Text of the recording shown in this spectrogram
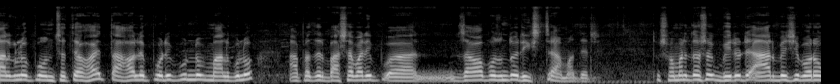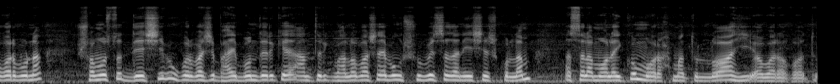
মালগুলো পৌঁছাতে হয়, তাহলে পরিপূর্ণ মালগুলো আপনাদের বাসা বাড়ি যাওয়া পর্যন্ত রিক্সটা আমাদের। তো সম্মানিত দর্শক, ভিডিওটি আর বেশি বড় করব না। সমস্ত দেশি এবং প্রবাসী ভাই বোনদেরকে আন্তরিক ভালোবাসা এবং শুভেচ্ছা জানিয়ে শেষ করলাম। আসসালামু আলাইকুম ও রহমতুল্লাহি আবরাকাত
